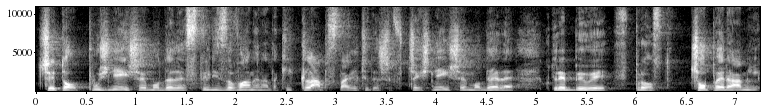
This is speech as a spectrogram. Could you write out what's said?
Czy to późniejsze modele stylizowane na taki club style, czy też wcześniejsze modele, które były wprost chopperami,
